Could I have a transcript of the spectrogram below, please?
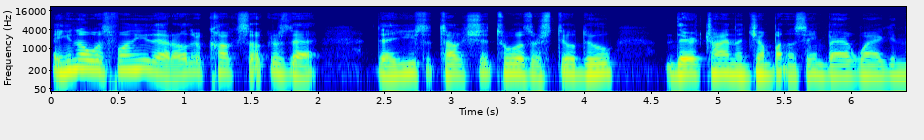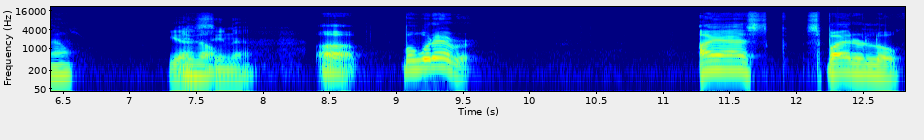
And you know what's funny? That other cocksuckers that, that used to talk shit to us or still do, they're trying to jump on the same bandwagon now. Yeah, You I've seen that. Uh, but whatever. I asked Spider Loc,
